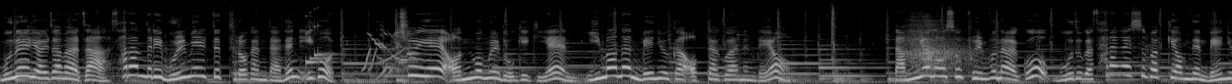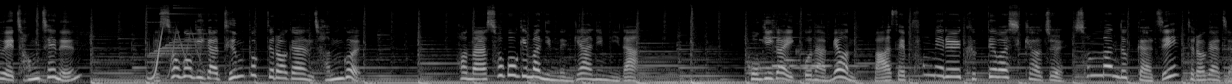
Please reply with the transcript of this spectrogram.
문을 열자마자 사람들이 물밀듯 들어간다는 이곳. 추위에 온몸을 녹이기엔 이만한 메뉴가 없다고 하는데요. 남녀노소 불문하고 모두가 사랑할 수밖에 없는 메뉴의 정체는 소고기가 듬뿍 들어간 전골. 허나 소고기만 있는 게 아닙니다. 고기가 있고 나면 맛의 풍미를 극대화시켜줄 손만두까지 들어가죠.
